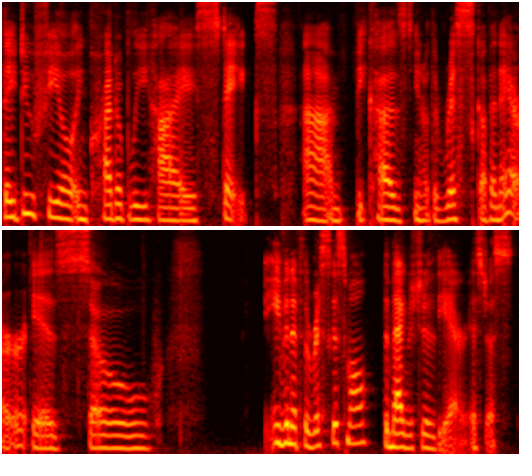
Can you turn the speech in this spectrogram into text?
they do feel incredibly high stakes um, because you know the risk of an error is so even if the risk is small, the magnitude of the error is just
